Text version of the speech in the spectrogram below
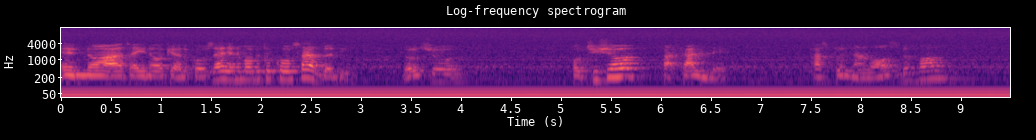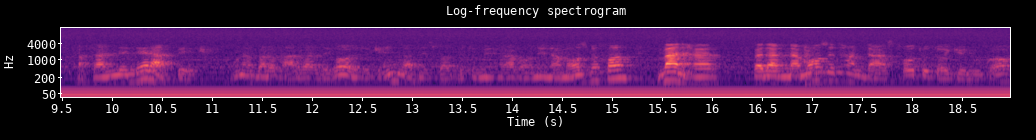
انا اعطینا کل کوسر یعنی ما به تو کوسر دادیم. درست شد؟ خب چی شد؟ فسله پس تو نماز بخوان فسل لربک اونم برای پروردگار تو که اینقدر نسبت به تو مهربانه نماز بخوان ونهر و در نمازت هم دستها تو تا گلوگاه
